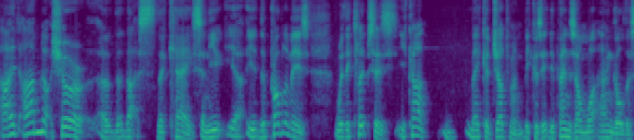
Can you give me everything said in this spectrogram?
I, am not sure uh, that that's the case. And you, yeah, the problem is with eclipses, you can't make a judgment because it depends on what angle the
